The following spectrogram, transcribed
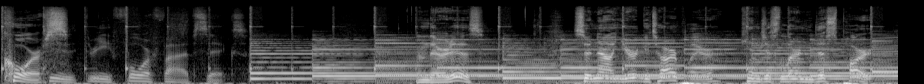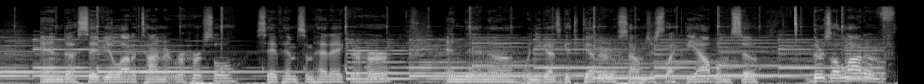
Course two three four five six. And there it is. So now your guitar player can just learn this part and uh, save you a lot of time at rehearsal save him some headache or her and then uh, when you guys get together it'll sound just like the album so there's a lot of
